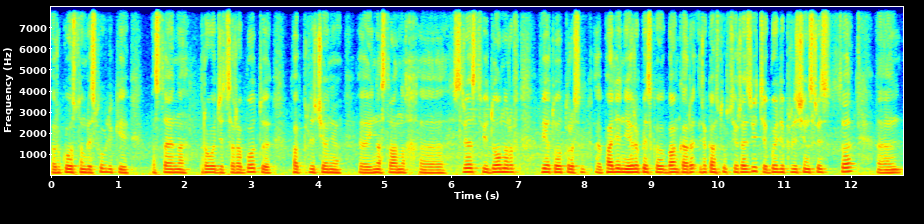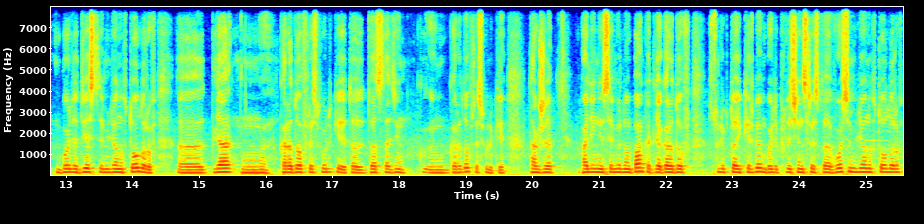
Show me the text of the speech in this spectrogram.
руководством республики постоянно проводятся работы по привлечению э, иностранных э, средств и доноров в эту отрасль. Э, по линии Европейского банка реконструкции и развития были привлечены средства более 200 миллионов долларов для городов республики, это 21 городов республики. Также по линии Всемирного банка для городов Сулюкта и Кирбен были привлечены средства 8 миллионов долларов.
